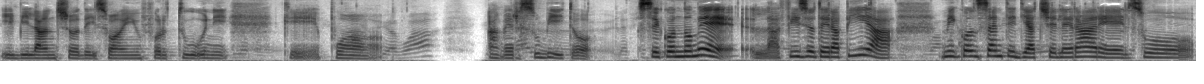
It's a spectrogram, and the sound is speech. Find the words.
il bilancio dei suoi infortuni che può aver subito Secondo me la fisioterapia mi consente di accelerare il suo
